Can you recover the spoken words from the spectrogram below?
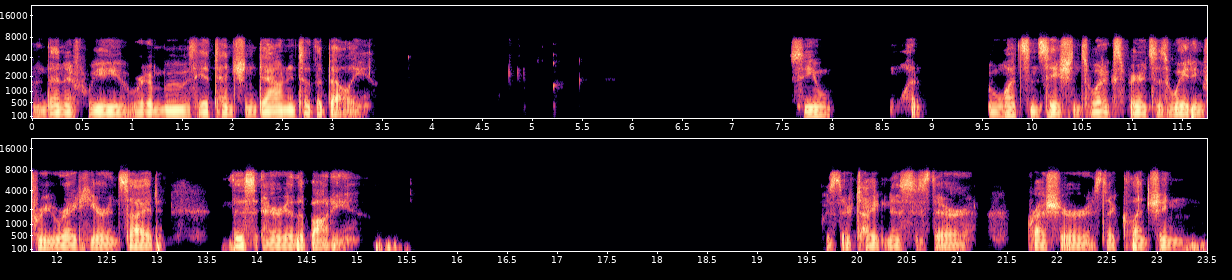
And then if we were to move the attention down into the belly, see what what sensations, what experiences waiting for you right here inside this area of the body. Is there tightness? Is there pressure? Is there clenching?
